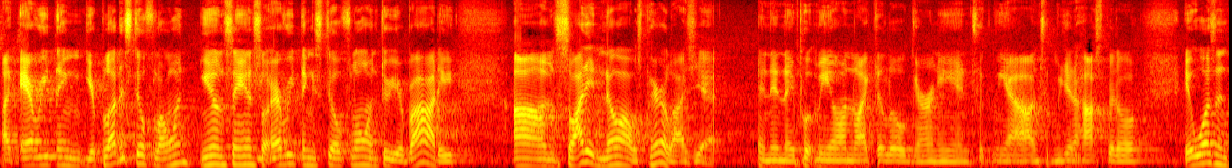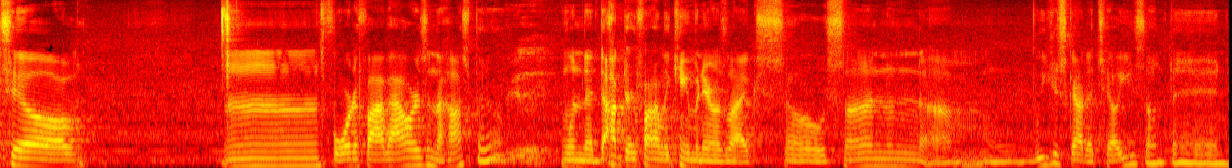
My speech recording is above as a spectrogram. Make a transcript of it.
Like everything, your blood is still flowing. You know what I'm saying? So everything's still flowing through your body. Um, so I didn't know I was paralyzed yet. And then they put me on like the little gurney and took me out and took me to the hospital. It wasn't until mm, four to five hours in the hospital Really? When the doctor finally came in there and was like, "So, son, um, we just got to tell you something.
